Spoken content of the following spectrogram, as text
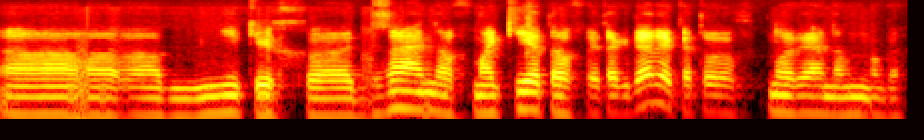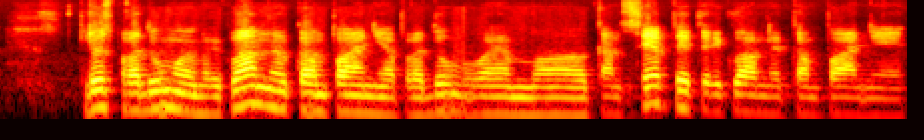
э, неких э, дизайнов, макетов и так далее, которых ну, реально много. Плюс продумываем рекламную кампанию, продумываем э, концепты этой рекламной кампании.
